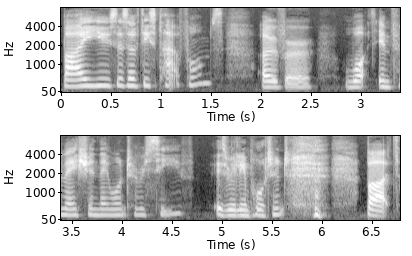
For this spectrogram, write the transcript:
by users of these platforms over what information they want to receive is really important. But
